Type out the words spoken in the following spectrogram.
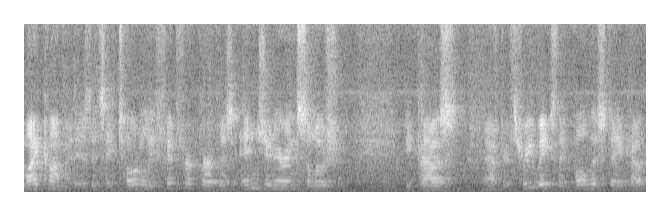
my comment is it's a totally fit for purpose engineering solution. Because after three weeks, they pull this stake out,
